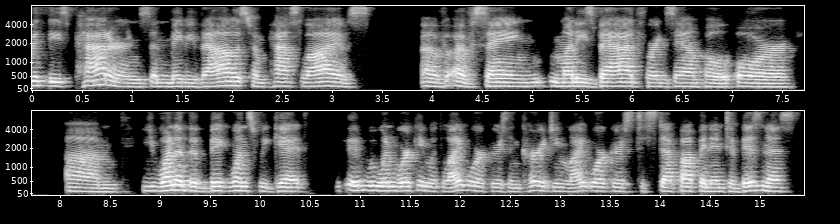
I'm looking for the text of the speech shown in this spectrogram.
with these patterns and maybe vows from past lives of, of saying money's bad, for example, or um, you, one of the big ones we get it, when working with light workers, encouraging light workers to step up and into business,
